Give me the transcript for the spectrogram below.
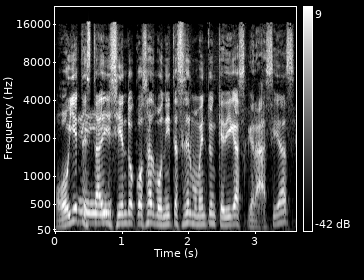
Oye, te Sí. está diciendo cosas bonitas, es el momento en que digas gracias,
